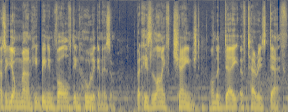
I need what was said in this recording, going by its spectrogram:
As a young man, he'd been involved in hooliganism, but his life changed on the day of Terry's death.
